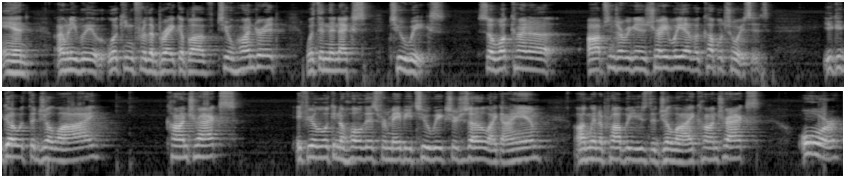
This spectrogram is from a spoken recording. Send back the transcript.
And I'm going to be looking for the break above 200 within the next two weeks. So what kind of options are we going to trade? We have a couple choices. You could go with the July contracts. If you're looking to hold this for maybe two weeks or so, like I am, I'm going to probably use the July contracts. Or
